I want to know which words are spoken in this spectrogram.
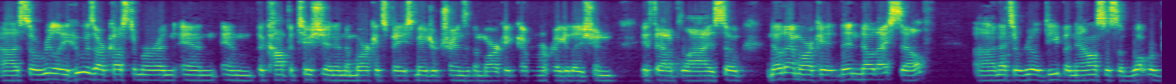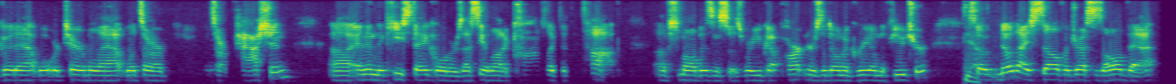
Uh, so really, who is our customer and, and and the competition and the market space, major trends in the market, government regulation, if that applies. So know that market, then know thyself. Uh, and that's a real deep analysis of what we're good at, what we're terrible at, what's our what's our passion, uh, and then the key stakeholders. I see a lot of conflict at the top of small businesses where you've got partners that don't agree on the future. Yeah. So know thyself addresses all of that.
